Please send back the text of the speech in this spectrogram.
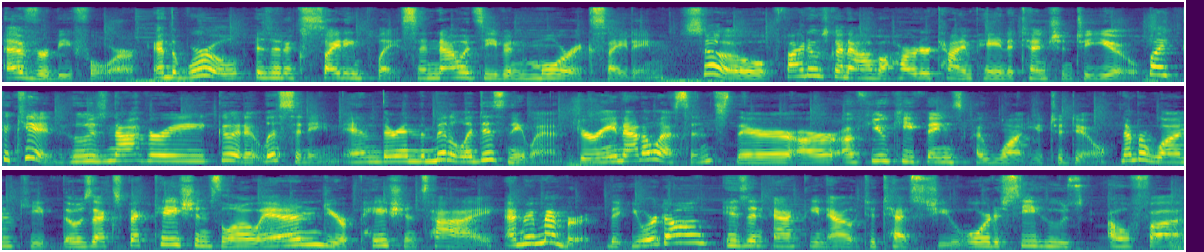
ever before. And the world is an exciting place, and now it's even more exciting. So, Fido's gonna have a harder time paying attention to you. Like a kid who's not very good at listening, and they're in the middle of Disneyland. During adolescence, there are a few key things I want you to do. Number one, keep those expectations low and your patience high. And remember that your dog isn't acting out to test you or to see who's alpha.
